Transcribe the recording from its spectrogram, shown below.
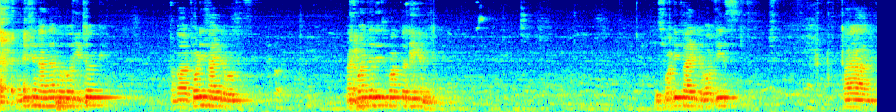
And Nityananda Prabhu, he took about 40 disciples and pointed this Bhakta Degan. His 45 devotees uh,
